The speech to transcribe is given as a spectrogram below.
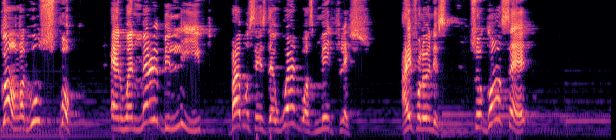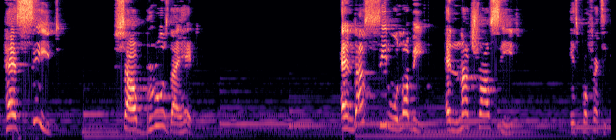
God who spoke and when Mary believed, Bible says the word was made flesh. Are you following this? So God said, Her seed shall bruise thy head. And that seed will not be a natural seed, it's prophetic.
